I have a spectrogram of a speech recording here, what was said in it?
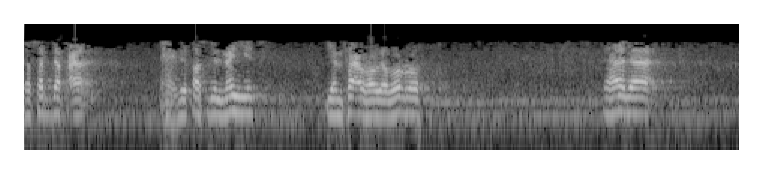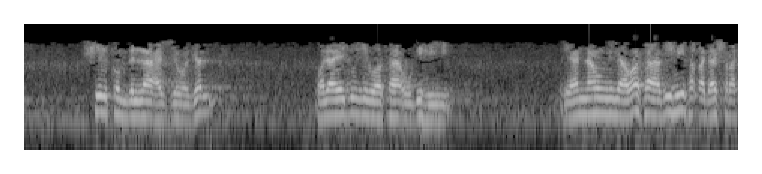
يتصدق بقصد الميت ينفعه ويضره. فهذا شرك بالله عز وجل ولا يجوز الوفاء به لأنه إذا وفى به فقد أشرك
